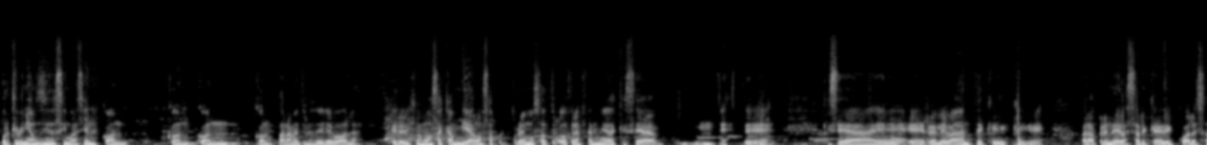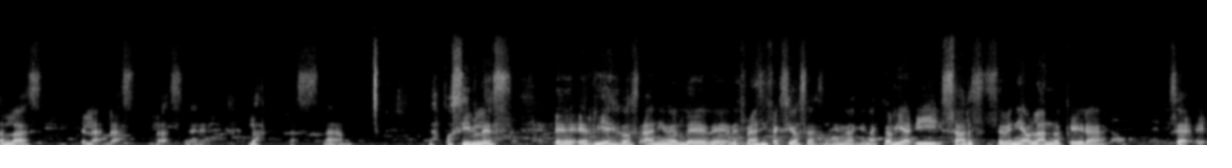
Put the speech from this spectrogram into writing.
porque veníamos haciendo simulaciones con, con, con, con los parámetros del Ebola. Pero dijimos, vamos a cambiar, vamos a probemos otra, otra enfermedad que sea, mm, este, que sea eh, eh, relevante, que, que, para aprender acerca de cuáles son las, las, las, eh, los, las um, los posibles eh, riesgos a nivel de, de, de enfermedades infecciosas en la, en la, actualidad. Y SARS se venía hablando que era, o sea, eh,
